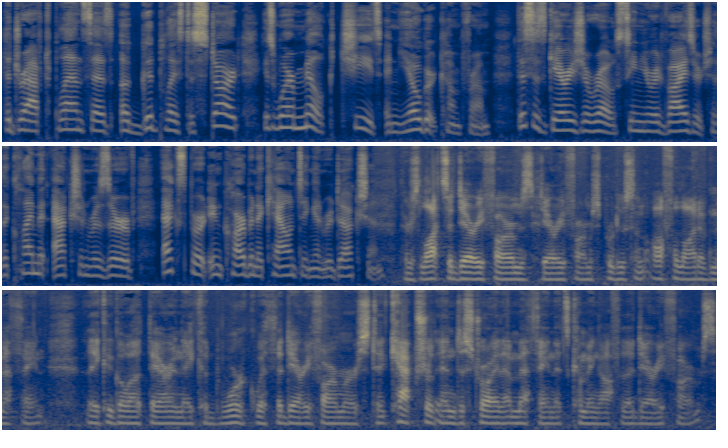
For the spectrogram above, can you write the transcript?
The draft plan says a good place to start is where milk, cheese, and yogurt come from. This is Gary Giroux, senior advisor to the Climate Action Reserve, expert in carbon accounting and reduction. There's lots of dairy farms. Dairy farms produce an awful lot of methane. They could go out there and they could work with the dairy farmers to capture and destroy that methane that's coming off of the dairy farms.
